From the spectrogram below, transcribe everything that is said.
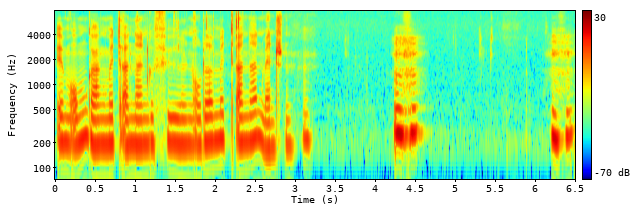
im Umgang mit anderen Gefühlen oder mit anderen Menschen. Hm. Mhm. Mhm.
